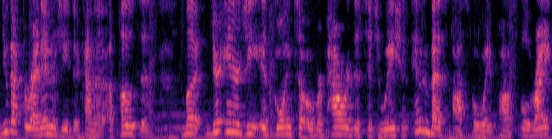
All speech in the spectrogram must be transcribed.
you got the right energy to kind of oppose this, but your energy is going to overpower this situation in the best possible way possible, right?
